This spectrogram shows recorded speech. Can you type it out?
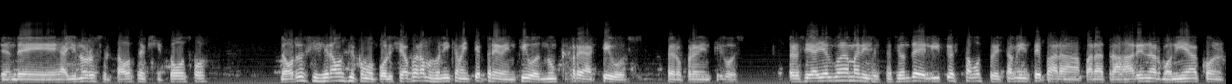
donde hay unos resultados exitosos nosotros quisiéramos que como policía fuéramos únicamente preventivos, nunca reactivos, pero preventivos. Pero si hay alguna manifestación de delito, estamos precisamente para, para trabajar en armonía con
